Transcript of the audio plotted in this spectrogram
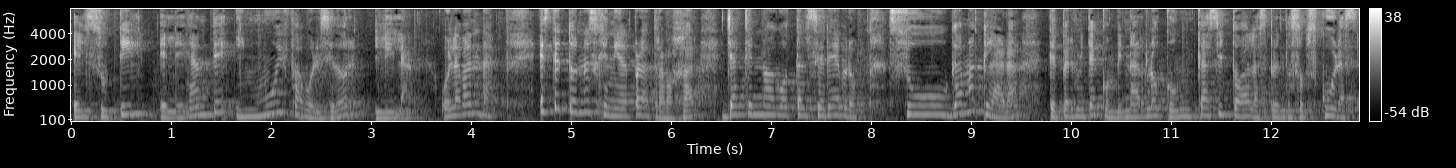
el sutil, elegante y muy favorecedor lila o lavanda. Este tono es genial para trabajar ya que no agota el cerebro. Su gama clara te permite combinarlo con casi todas las prendas oscuras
